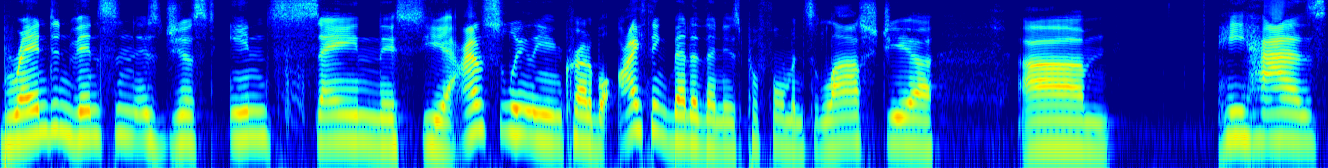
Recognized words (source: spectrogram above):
Brandon Vinson is just insane this year. Absolutely incredible. I think better than his performance last year. Um, he has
